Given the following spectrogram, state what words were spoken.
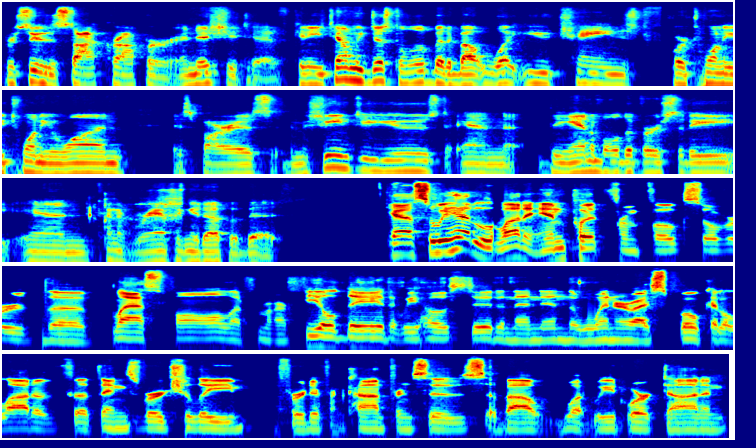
pursue the stock cropper initiative. Can you tell me just a little bit about what you changed for 2021 as far as the machines you used and the animal diversity and kind of ramping it up a bit? Yeah, so we had a lot of input from folks over the last fall from our field day that we hosted. And then in the winter, I spoke at a lot of uh, things virtually for different conferences about what we'd worked on. And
